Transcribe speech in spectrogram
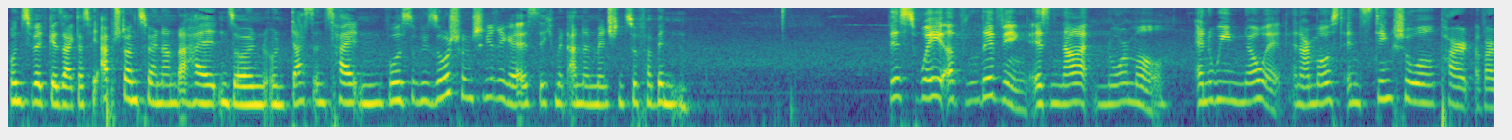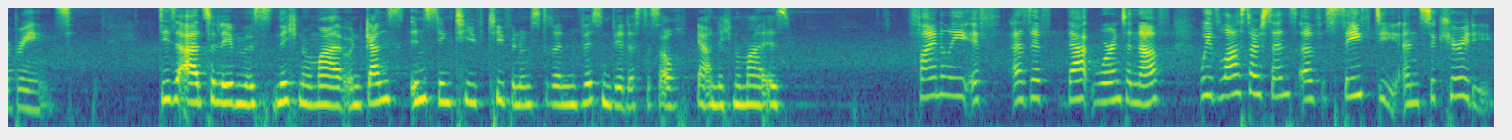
Uns wird gesagt, dass wir Abstand zueinander halten sollen und das in Zeiten, wo es sowieso schon schwieriger ist, sich mit anderen Menschen zu verbinden. This way of living is not normal, and we know it in our most instinctual part of our brains. Diese Art zu leben ist nicht normal und ganz instinktiv tief in uns drin wissen wir, dass das auch ja nicht normal ist. Finally, if as if that weren't enough, we've lost our sense of safety and security.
